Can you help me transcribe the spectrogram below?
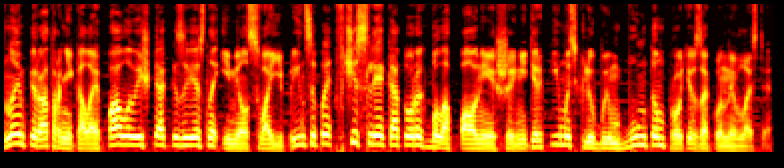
но император Николай Павлович, как известно, имел свои принципы, в числе которых была полнейшая нетерпимость к любым бунтам против законной власти.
